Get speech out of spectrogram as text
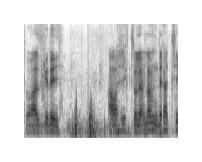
তো আজকের এই আবাসিক চলে আসলাম, দেখাচ্ছি।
